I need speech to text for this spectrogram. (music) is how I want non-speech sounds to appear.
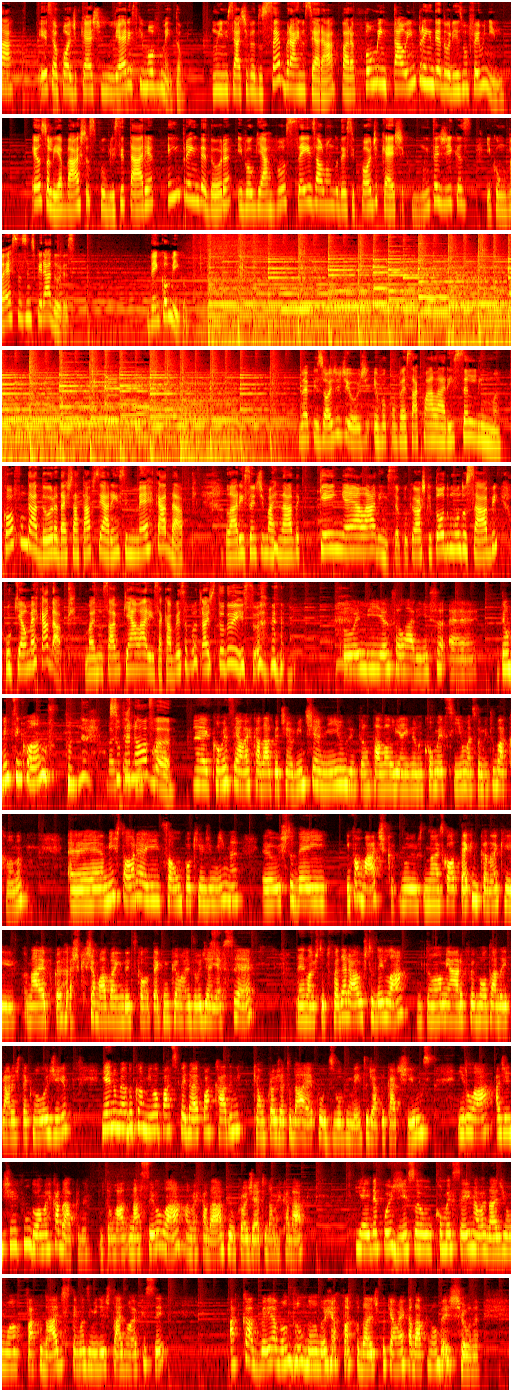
Olá, esse é o podcast Mulheres que Movimentam, uma iniciativa do Sebrae no Ceará para fomentar o empreendedorismo feminino. Eu sou Lia Bastos, publicitária, empreendedora e vou guiar vocês ao longo desse podcast com muitas dicas e conversas inspiradoras. Vem comigo! No episódio de hoje, eu vou conversar com a Larissa Lima, cofundadora da startup cearense Mercadap. Larissa, antes de mais nada, quem é a Larissa? Porque eu acho que todo mundo sabe o que é o Mercadap, mas não sabe quem é a Larissa, a cabeça por trás de tudo isso. (laughs) Oi, Lia, eu sou Larissa, é... tenho 25 anos. (laughs) Super nova! É, comecei a Mercadap, eu tinha 20 aninhos, então tava ali ainda no comecinho, mas foi muito bacana. É, a minha história aí, só um pouquinho de mim, né? Eu estudei informática no, na escola técnica, né? Que na época (laughs) acho que chamava ainda de escola técnica, mas hoje é IFCE, né? Lá no Instituto Federal, eu estudei lá. Então a minha área foi voltada aí para a área de tecnologia. E aí no meio do caminho eu participei da Apple Academy, que é um projeto da Apple, desenvolvimento de aplicativos. E lá a gente fundou a Mercadap, né? Então lá nasceu lá a Mercadap, o projeto da Mercadap. E aí depois disso eu comecei, na verdade, uma faculdade de sistemas e mídias digitais na UFC, acabei abandonando a faculdade porque a Mercadap não deixou, né?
